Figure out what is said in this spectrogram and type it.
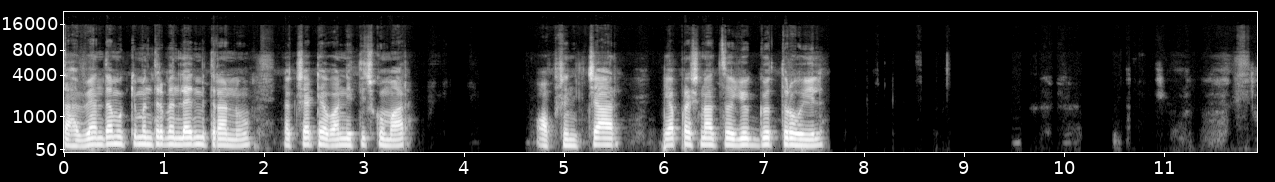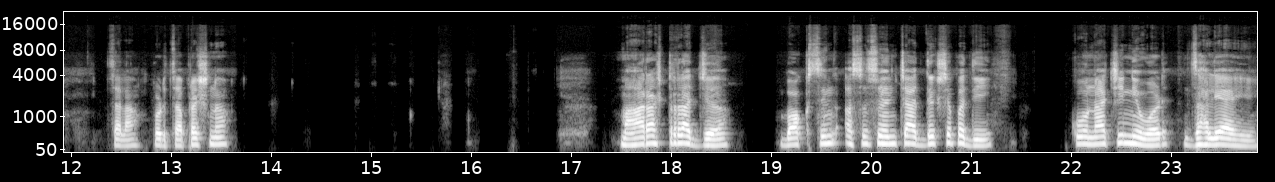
दहाव्यांदा मुख्यमंत्री बनले आहेत मित्रांनो. लक्षात ठेवा नितीश कुमार. ऑप्शन चार या प्रश्नाचं योग्य उत्तर होईल. चला पुढचा प्रश्न. महाराष्ट्र राज्य बॉक्सिंग असोसिएशनच्या अध्यक्षपदी कोणाची निवड झाली आहे?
